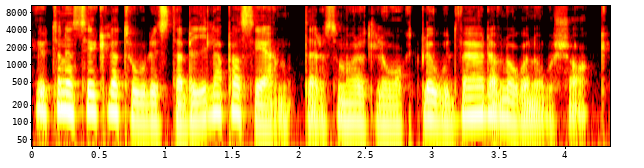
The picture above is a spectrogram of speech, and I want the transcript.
utan är cirkulatoriskt stabila patienter som har ett lågt blodvärde av någon orsak.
